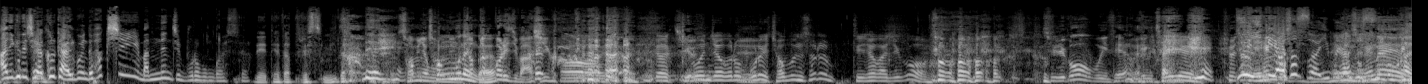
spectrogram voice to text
아니 근데 제가 그렇게 알고 있는데 확실히 맞는지 물어본 거였어요. 네, 대답드렸습니다. 네. 서민영 청문회인가요? 깜깜거리지 마시고 어, 그러니까 기본적으로 모르게 저분 술을 드셔가지고 즐거워 보이세요? 되게 그 입이 여셨어. 입이 여셨어.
